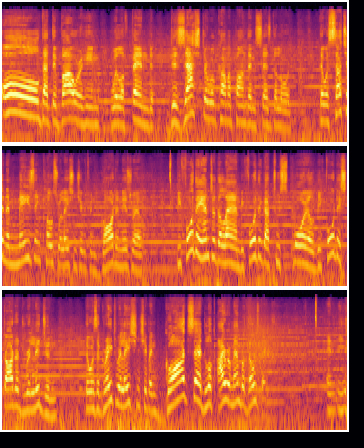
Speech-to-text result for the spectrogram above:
All that devour him will offend. Disaster will come upon them, says the Lord. There was such an amazing close relationship between God and Israel. Before they entered the land, before they got too spoiled, before they started religion, there was a great relationship. And God said, Look, I remember those days. And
